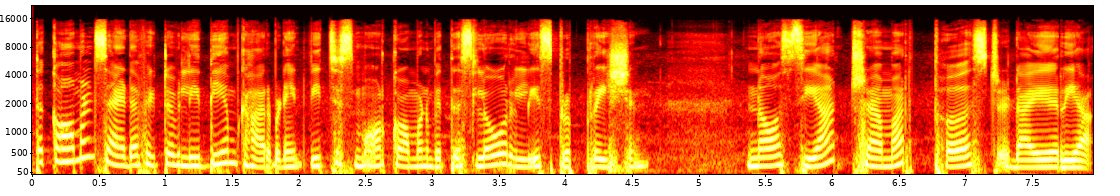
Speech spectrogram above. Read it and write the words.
The common side effect of lithium carbonate, which is more common with the slow release preparation nausea, tremor, thirst, diarrhea.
